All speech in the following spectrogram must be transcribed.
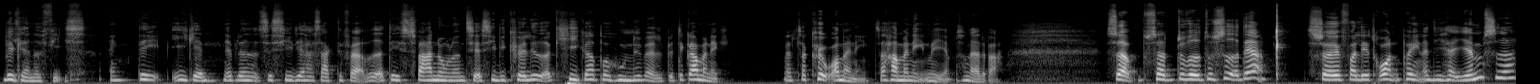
Hvilket er noget fis. Ikke? Det igen, jeg bliver nødt til at sige det, jeg har sagt det før, ved, at det svarer nogenlunde til at sige, at vi kører lige ud og kigger på hundevalpe. Det gør man ikke. Men så køber man en, så har man en med hjem, sådan er det bare. Så, så du ved, du sidder der, surfer lidt rundt på en af de her hjemmesider,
